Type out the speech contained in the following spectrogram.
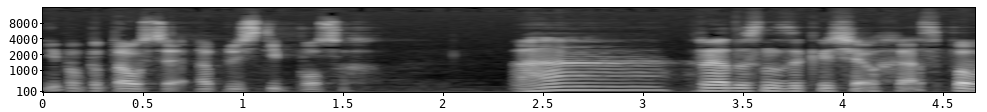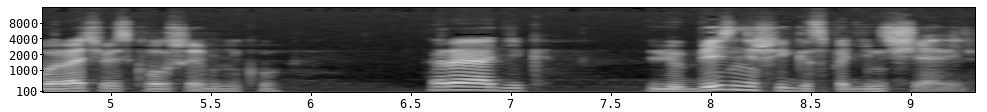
и попытался оплести посох а, радостно закричал Хас, поворачиваясь к волшебнику. «Радик, любезнейший господин Щавель!»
